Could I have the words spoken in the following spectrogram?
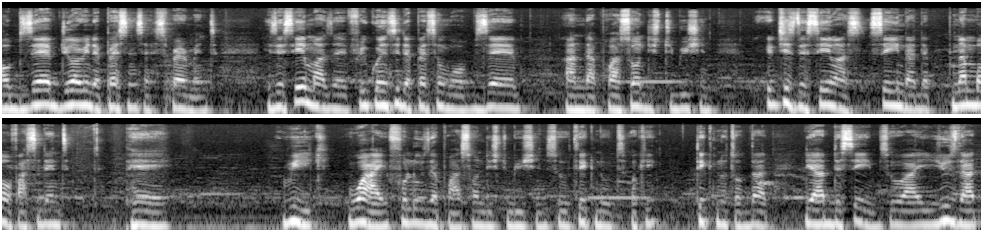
observed during the person's experiment is the same as the frequency the person will observe under Poisson distribution which is the same as saying that the number of accidents per week y follows the Poisson distribution. So take note okay? Take note of that. They are the same. So I use that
